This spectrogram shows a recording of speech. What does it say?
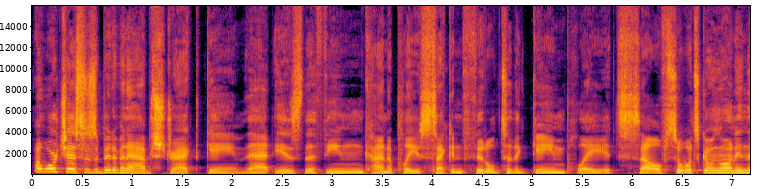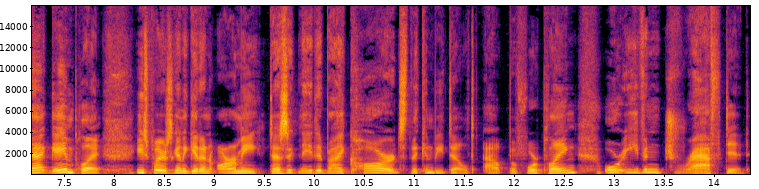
A War Chest is a bit of an abstract game. That is the theme kind of plays second fiddle to the gameplay itself. So what's going on in that gameplay? Each player is going to get an army designated by cards that can be dealt out before playing or even drafted.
